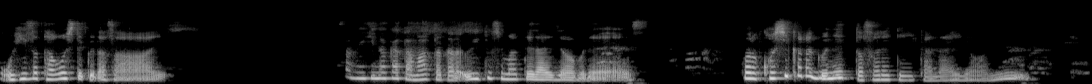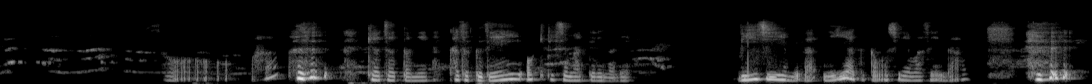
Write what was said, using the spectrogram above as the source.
お膝倒してください。右の肩マットから浮いてしまって大丈夫です。この腰からぐねっと反れていかないように。そう。今日ちょっとね、家族全員起きてしまってるので、BGM が賑やかかもしれませんが。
